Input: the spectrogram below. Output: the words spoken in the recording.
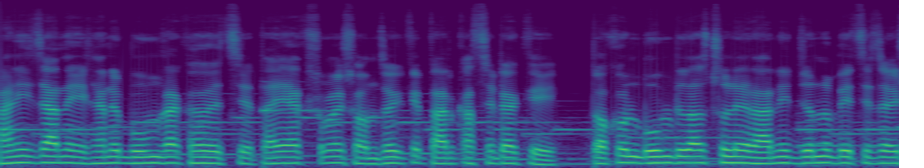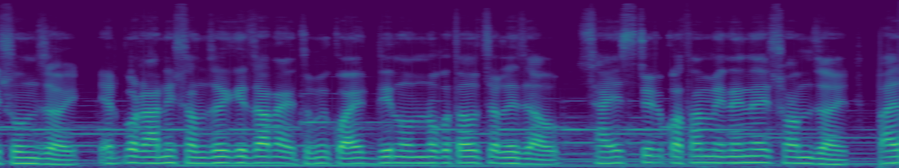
রানী জানে এখানে বোম রাখা হয়েছে, তাই একসময় সঞ্জয়কে তার কাছে ডাকে। তখন বোম ব্লাস্ট হলে রানীর জন্য বেঁচে যায় সঞ্জয়। এরপর রানী সঞ্জয়কে জানায়, তুমি কয়েকদিন অন্য কোথাও চলে যাও। সাহিস্ত্রীর কথা মেনে নেয় সঞ্জয়, তাই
